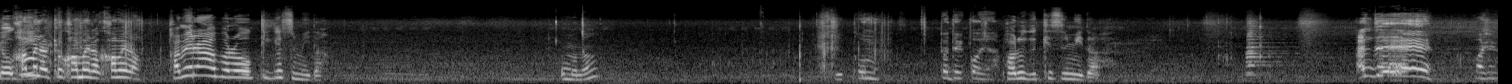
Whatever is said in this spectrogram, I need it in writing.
여기. 카메라 켜, 카메라, 카메라. 카메라 바로 켜겠습니다. 어머나. 더 넣어. 더될 거야. 바로 넣겠습니다. 안 돼! 마실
